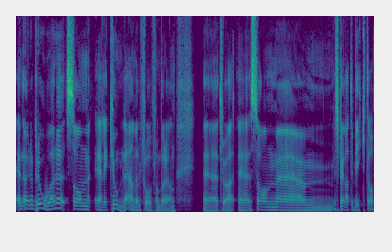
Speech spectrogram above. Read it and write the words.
en örebroare som, eller Kumla är han väl från, från början. Eh, tror jag, eh, som eh, spelat i BIK då,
